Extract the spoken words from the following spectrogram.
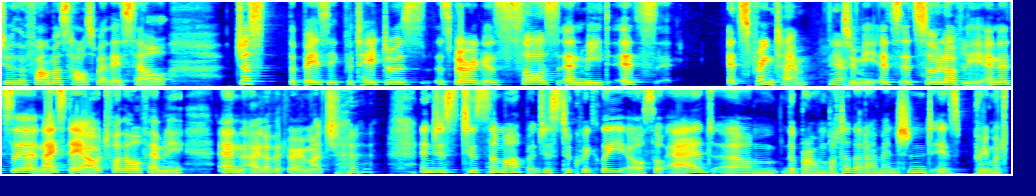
to the farmer's house where they sell just the basic potatoes asparagus sauce and meat it's it's springtime Yeah. to me it's it's so lovely and it's a nice day out for the whole family and i love it very much And just to sum up, just to quickly also add, um, the brown butter that I mentioned is pretty much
